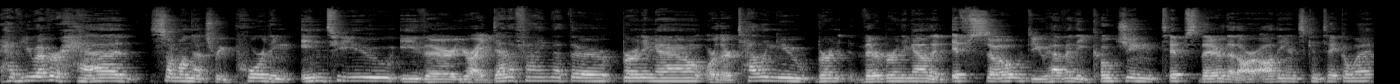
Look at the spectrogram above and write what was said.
have you ever had someone that's reporting into you? Either you're identifying that they're burning out, or they're telling you burn they're burning out. And if so, do you have any coaching tips there that our audience can take away?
